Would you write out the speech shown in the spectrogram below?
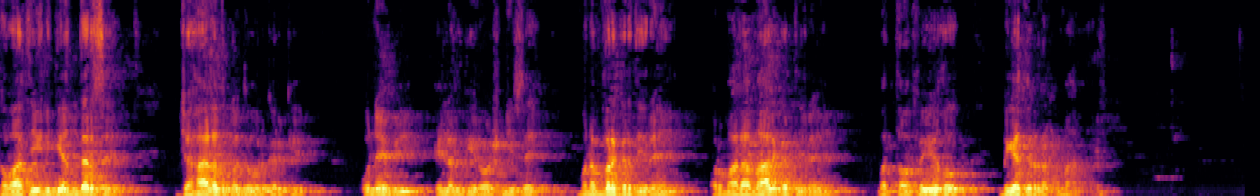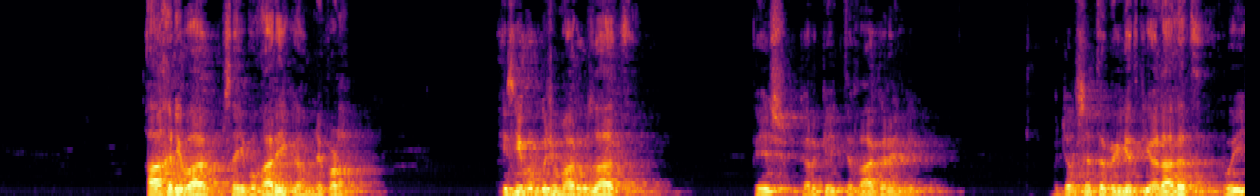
ख़वातीन के अंदर से, जहालत को दूर करके उन्हें भी इल्म की रोशनी से मुनवर करती रहें और माला माल करती रहें। बतौफ़ी हो बेदररहमान आखिरी बात सही बुखारी का हमने पढ़ा इसी पर कुछ मारूजात पेश करके इतफ़ा करेंगे जब से तबीयत की अदालत हुई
